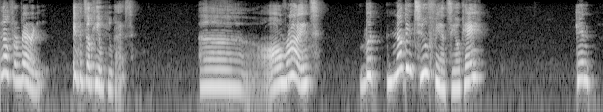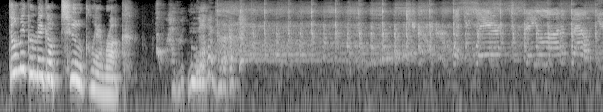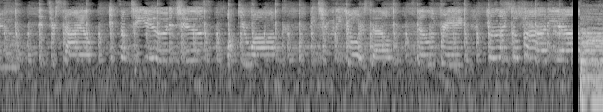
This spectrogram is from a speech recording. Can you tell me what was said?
hell for Rarity, if it's okay with you guys. Uh, alright. But nothing too fancy, okay? And don't make her make out too glam rock. I would never. you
